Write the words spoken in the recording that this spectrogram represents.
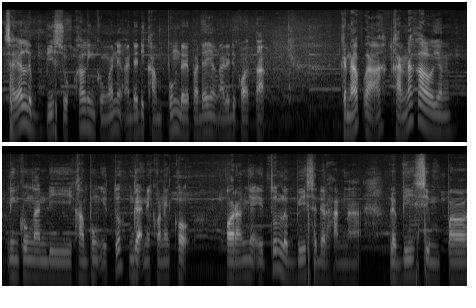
saya lebih suka lingkungan yang ada di kampung daripada yang ada di kota kenapa? Karena kalau yang lingkungan di kampung itu nggak neko-neko. Orangnya itu lebih sederhana lebih simple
